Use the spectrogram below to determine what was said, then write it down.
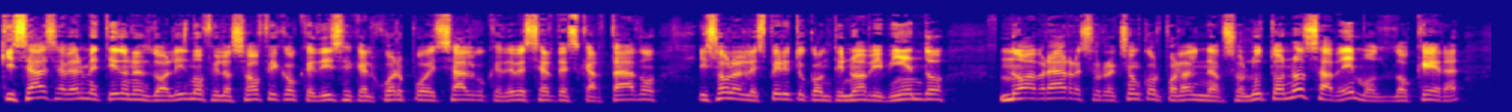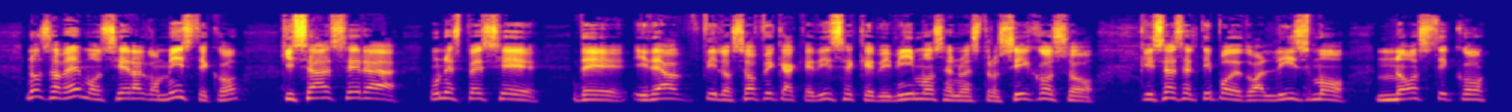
Quizás se habían metido en el dualismo filosófico que dice que el cuerpo es algo que debe ser descartado y solo el espíritu continúa viviendo. No habrá resurrección corporal en absoluto. No sabemos lo que era. No sabemos si era algo místico. Quizás era una especie de idea filosófica que dice que vivimos en nuestros hijos o quizás el tipo de dualismo gnóstico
